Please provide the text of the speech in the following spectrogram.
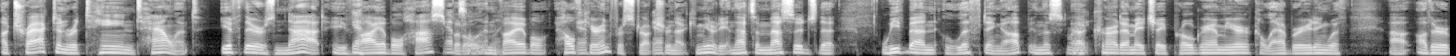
attract and retain talent if there's not a yeah. viable hospital Absolutely. and viable healthcare yeah. infrastructure yeah. in that community. And that's a message that we've been lifting up in this uh, right. uh, current MHA program year, collaborating with uh, other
